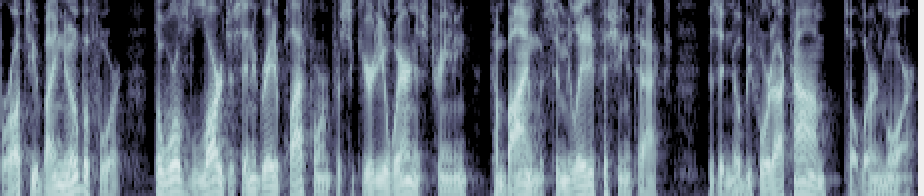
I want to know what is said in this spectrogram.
brought to you by KnowBe4, the world's largest integrated platform for security awareness training combined with simulated phishing attacks. Visit knowbe4.com to learn more.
